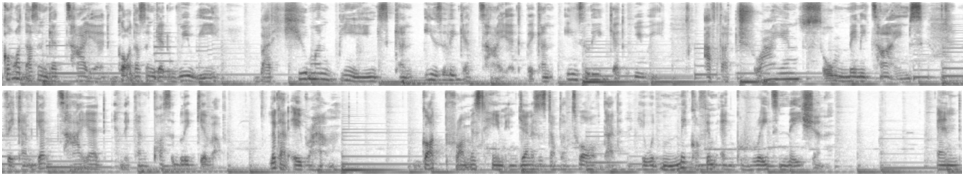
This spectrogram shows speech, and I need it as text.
God doesn't get tired, God doesn't get weary, but human beings can easily get tired, they can easily get weary. After trying so many times, they can get tired and they can possibly give up. Look at Abraham. God promised him in Genesis chapter 12 that he would make of him a great nation. And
